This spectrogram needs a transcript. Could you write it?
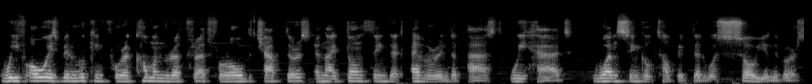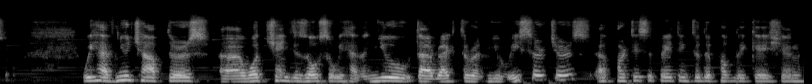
We've always been looking for a common red thread for all the chapters, and I don't think that ever in the past we had one single topic that was so universal we have new chapters. Uh, what changes also, we have a new director and new researchers uh, participating to the publication.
